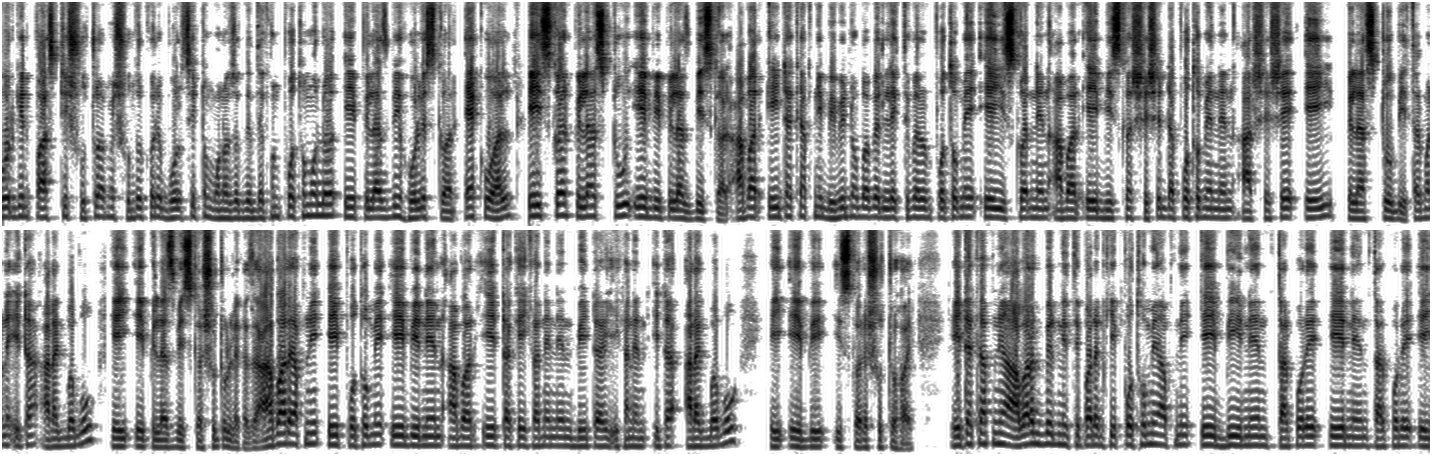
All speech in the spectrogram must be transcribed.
বর্গের পাঁচটি সূত্র আমি সুন্দর করে বলছি, একটু মনোযোগ দিয়ে দেখুন। প্রথম হলো a plus b whole square equal a square plus two a b plus b square আবার এইটাকে আপনি বিভিন্নভাবে লিখতে পারবেন। প্রথমে এ স্কোয়ার নেন আবার এই বি স্কোয়ার শেষেরটা প্রথমে নেন আর শেষে এই প্লাস টু বি তার মানে এটা আরেকবাবু এই এ প্লাস বি স্কোয়ার সূত্র লেখা যায়। আবার আপনি এই প্রথমে এ বি নেন আবার এটাকে এখানে নেন বিটা এখানে নেন, এটা আরেকবাবু এই এ বি স্কোয়ারের সূত্র হয়। এটাকে আপনি আবার একবার নিতে পারেন কি প্রথমে আপনি এ বি নেন তারপরে এ নেন তারপরে এই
